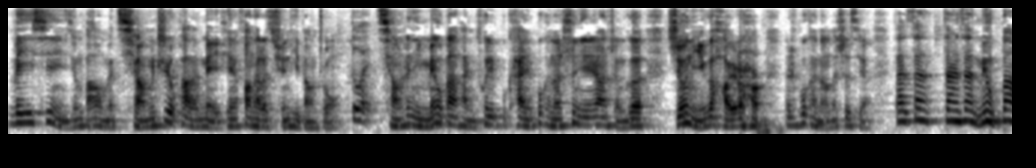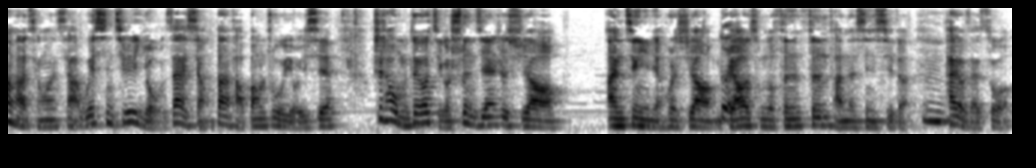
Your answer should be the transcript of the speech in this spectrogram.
微信已经把我们强制化的每天放在了群体当中，对，强制你没有办法，你脱离不开，你不可能瞬间让整个只有你一个好友，那是不可能的事情。但在但是在没有办法的情况下，微信其实有在想办法帮助有一些，至少我们都有几个瞬间是需要安静一点，或者需要不要这么多纷纷繁的信息的，嗯他有在做，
